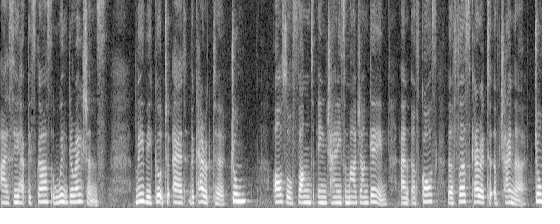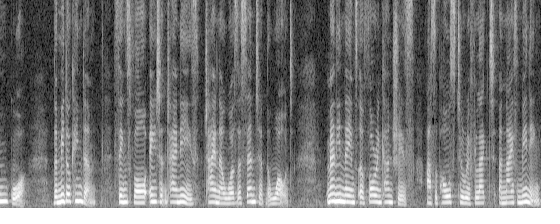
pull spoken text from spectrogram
I see you have discussed wind directions. Maybe good to add the character Zhong, also found in Chinese mahjong game, and of course the first character of China, Zhongguo, the Middle Kingdom. Since for ancient Chinese, China was the center of the world. Many names of foreign countries are supposed to reflect a nice meaning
